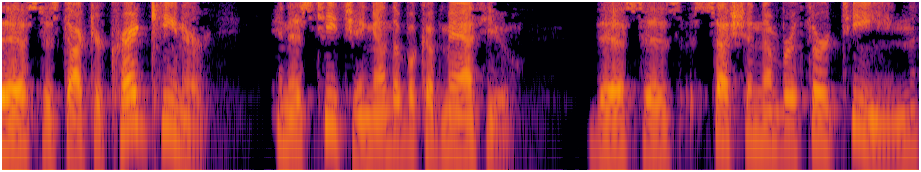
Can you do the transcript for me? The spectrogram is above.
This is Dr. Craig Keener in his teaching on the book of Matthew. This is session number 13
